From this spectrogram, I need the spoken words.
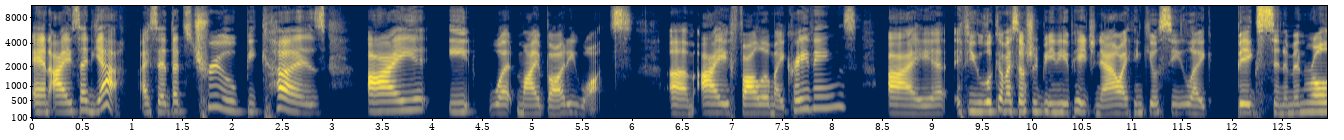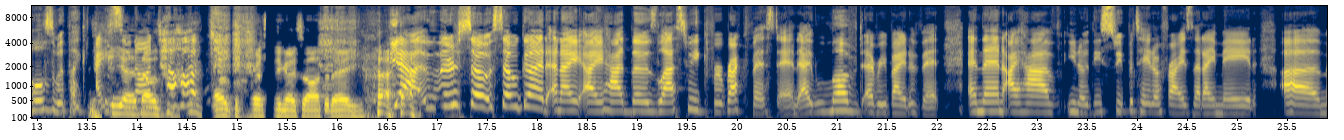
And I said yeah. I said that's true because I eat what my body wants. Um, I follow my cravings. I, if you look at my social media page now, I think you'll see like big cinnamon rolls with like icing yeah, on was, top. That was the first thing I saw today. yeah, they're so so good, and I I had those last week for breakfast, and I loved every bite of it. And then I have you know these sweet potato fries that I made, um,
